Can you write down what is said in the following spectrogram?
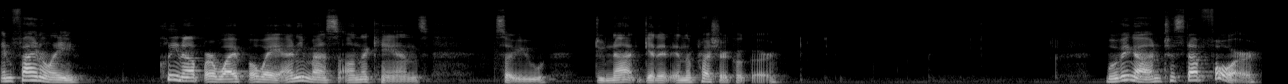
And finally, clean up or wipe away any mess on the cans so you do not get it in the pressure cooker. Moving on to step four,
